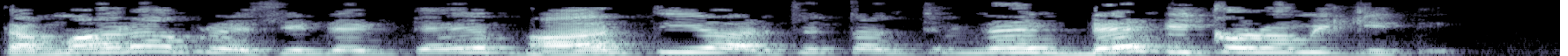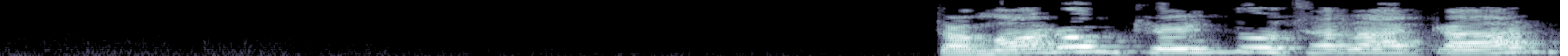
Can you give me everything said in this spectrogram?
તમારા પ્રેસિડેન્ટે ભારતીય અર્થતંત્રને ડેડ ઇકોનોમી કીધી. તમારો ટ્રેડનો સલાહકાર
